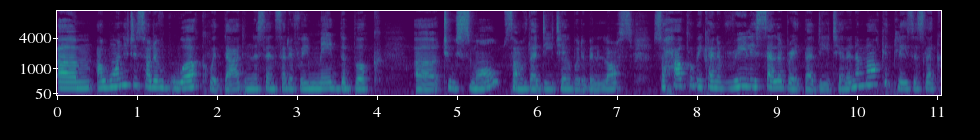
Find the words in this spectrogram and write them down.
um, I wanted to sort of work with that in the sense that if we made the book uh, too small, some of that detail would have been lost. So how could we kind of really celebrate that detail? And a marketplace is like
